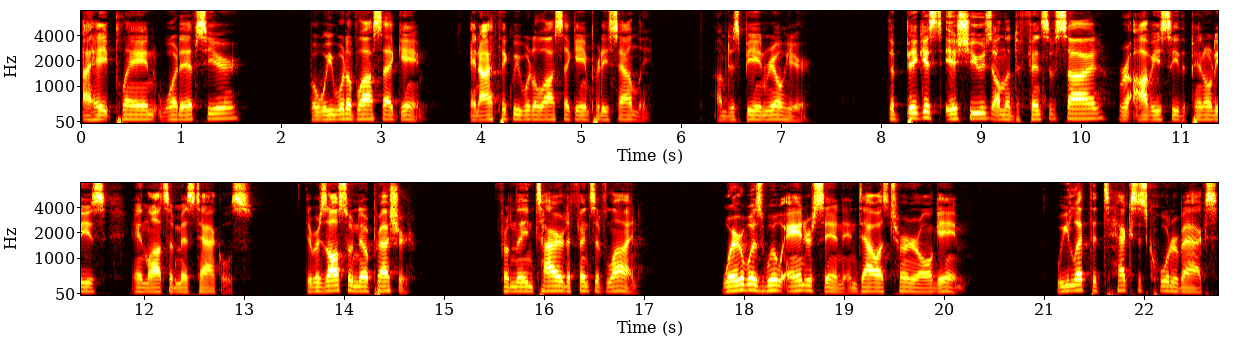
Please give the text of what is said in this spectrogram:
I hate playing what ifs here, but we would have lost that game. And I think we would have lost that game pretty soundly. I'm just being real here. The biggest issues on the defensive side were obviously the penalties and lots of missed tackles. There was also no pressure from the entire defensive line. Where was Will Anderson and Dallas Turner all game? We let the Texas quarterbacks,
